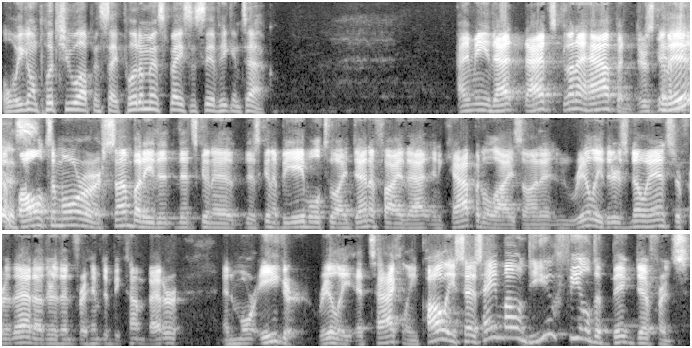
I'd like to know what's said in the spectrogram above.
or we gonna put you up and say, put him in space and see if he can tackle. I mean that that's going to happen. There's going to be is. a Baltimore or somebody that, that's going to that's to be able to identify that and capitalize on it. And really, there's no answer for that other than for him to become better and more eager, really, at tackling. Paulie says, "Hey, Moan, do you feel the big difference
